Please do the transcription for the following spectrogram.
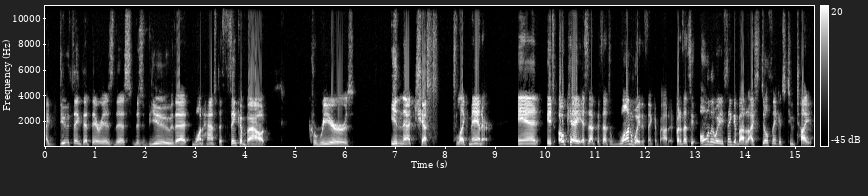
I do think that there is this this view that one has to think about careers in that chess like manner. And it's okay if, that, if that's one way to think about it. But if that's the only way you think about it, I still think it's too tight.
